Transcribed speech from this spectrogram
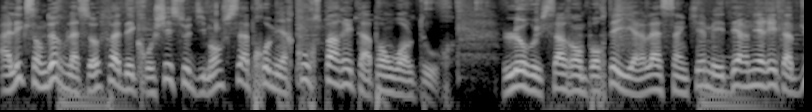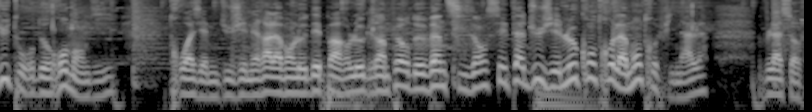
Alexander Vlasov a décroché ce dimanche sa première course par étape en World Tour. Le Russe a remporté hier la cinquième et dernière étape du Tour de Romandie. Troisième du général avant le départ, le grimpeur de 26 ans s'est adjugé le contre-la-montre finale. Vlasov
